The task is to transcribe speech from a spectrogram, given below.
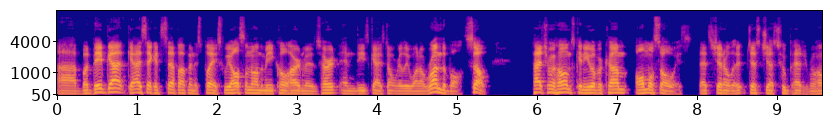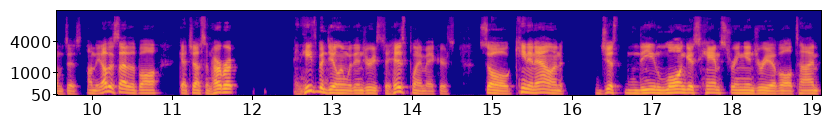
Uh, but they've got guys that could step up in his place. We also know that Mecole Hardman is hurt, and these guys don't really want to run the ball. So, Patrick Mahomes, can he overcome? Almost always. That's generally just just who Patrick Mahomes is. On the other side of the ball, got Justin Herbert, and he's been dealing with injuries to his playmakers. So Keenan Allen, just the longest hamstring injury of all time.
